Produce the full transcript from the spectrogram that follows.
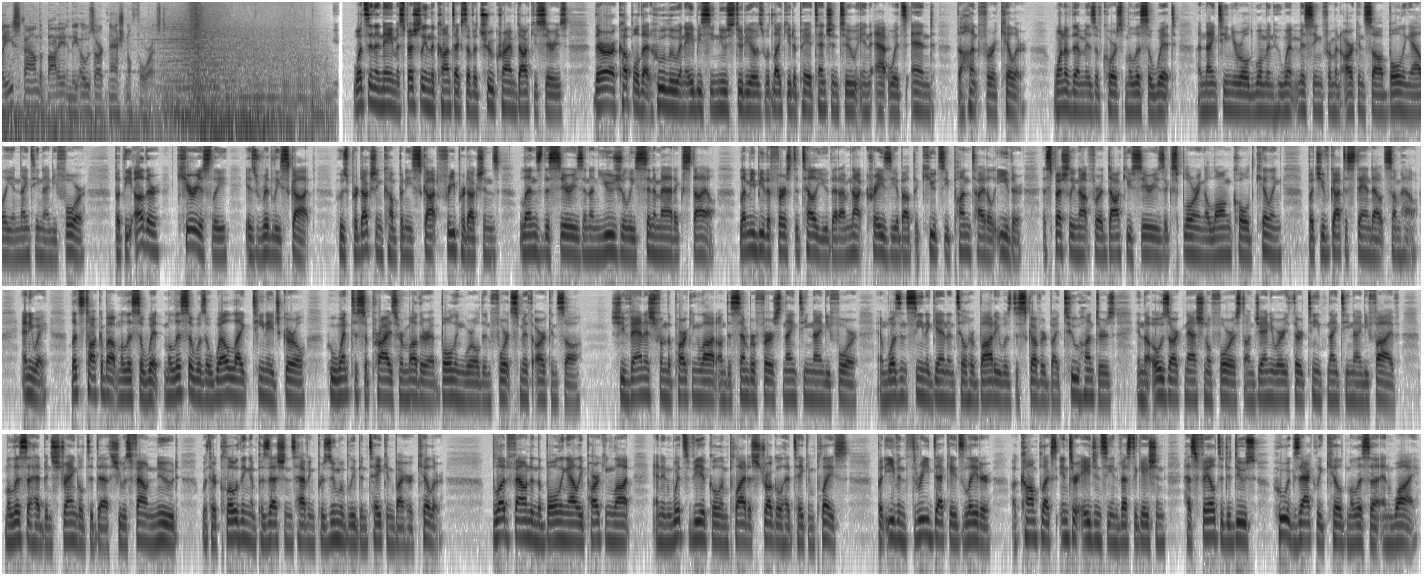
police found the body in the Ozark National Forest. What's in a name, especially in the context of a true crime docuseries? There are a couple that Hulu and ABC News Studios would like you to pay attention to in At Wit's End The Hunt for a Killer. One of them is, of course, Melissa Witt, a 19 year old woman who went missing from an Arkansas bowling alley in 1994. But the other, curiously, is Ridley Scott, whose production company, Scott Free Productions, lends this series an unusually cinematic style. Let me be the first to tell you that I'm not crazy about the cutesy pun title either, especially not for a docu-series exploring a long cold killing, but you've got to stand out somehow. Anyway, let's talk about Melissa Witt. Melissa was a well-liked teenage girl who went to surprise her mother at Bowling World in Fort Smith, Arkansas. She vanished from the parking lot on December 1, 1994, and wasn't seen again until her body was discovered by two hunters in the Ozark National Forest on January 13, 1995. Melissa had been strangled to death. She was found nude, with her clothing and possessions having presumably been taken by her killer. Blood found in the bowling alley parking lot and in Witt's vehicle implied a struggle had taken place. But even three decades later, a complex interagency investigation has failed to deduce who exactly killed Melissa and why.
